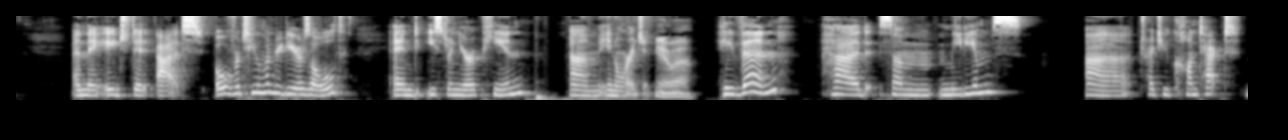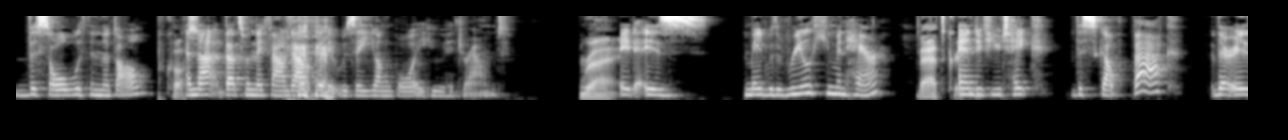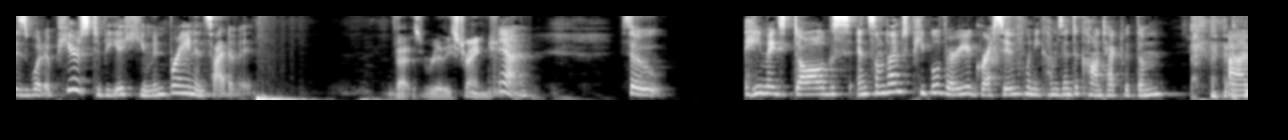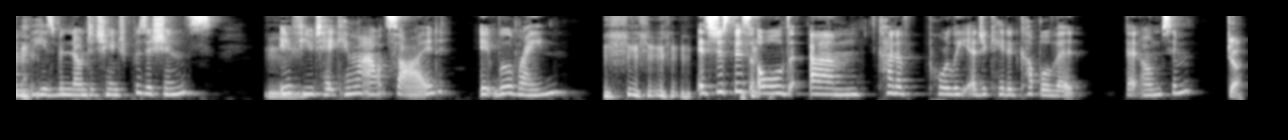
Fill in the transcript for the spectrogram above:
And they aged it at over 200 years old and Eastern European um, in origin. Yeah, wow. He then had some mediums uh, try to contact the soul within the doll. Of course. And that, that's when they found out that it was a young boy who had drowned. right. It is made with real human hair. That's creepy. And if you take the scalp back, there is what appears to be a human brain inside of it. that is really strange. Yeah. So he makes dogs and sometimes people very aggressive when he comes into contact with them. Um, he's been known to change positions. Mm. If you take him outside, it will rain. It's just this old, um, kind of poorly educated couple that that owns him. Sure.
